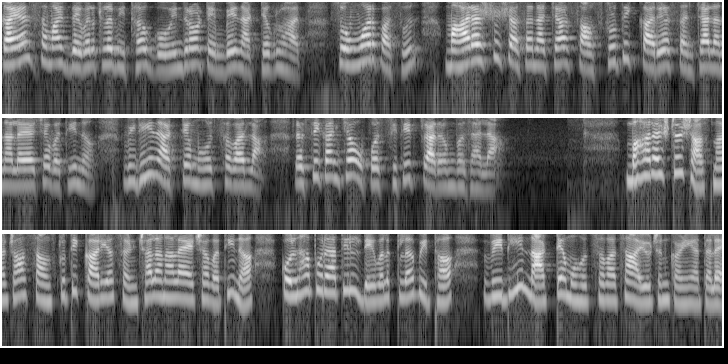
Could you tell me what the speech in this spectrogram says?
गायन समाज देवल क्लब इथं गोविंदराव टेंबे नाट्यगृहात सोमवारपासून महाराष्ट्र शासनाच्या सांस्कृतिक कार्य संचालनालयाच्या वतीनं विधी नाट्य महोत्सवाला रसिकांच्या उपस्थितीत प्रारंभ झाला. महाराष्ट्र शासनाच्या सांस्कृतिक कार्य संचालनालयाच्या वतीनं कोल्हापुरातील देवल क्लब इथं विधी नाट्य महोत्सवाचं आयोजन करण्यात आलंय.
